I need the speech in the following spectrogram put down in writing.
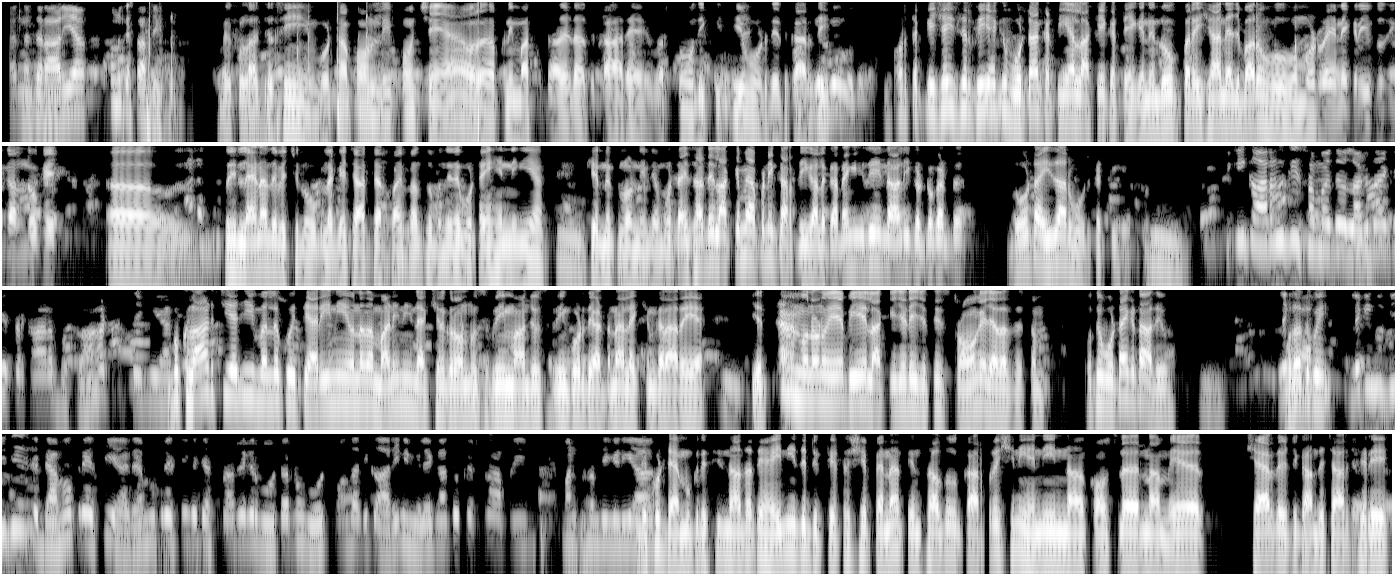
ਨਜ਼ਰ ਆ ਰਹੀ ਆ, ਉਹਨੂੰ ਕਿਸ ਤਰ੍ਹਾਂ ਦੇਖਦੇ ਹੋ? ਬਿਲਕੁਲ ਅੱਜ ਅਸੀਂ ਵੋਟਾਂ ਪਾਉਣ ਲਈ ਪਹੁੰਚੇ ਹਾਂ ਔਰ ਆਪਣੀ ਮਤ ਦਾ ਜਿਹੜਾ ਅਧਿਕਾਰ ਹੈ ਵਰਤੋਂ ਉਹਦੀ ਕੀਤੀ ਹੈ ਵੋਟ ਦੇ ਅਧਿਕਾਰ ਦੀ। ਔਰ ਧੱਕੇਸ਼ਾਹੀ ਸਿਰਫ ਇਹ ਹੈ ਕਿ ਵੋਟਾਂ ਕੱਟੀਆਂ ਲਾ ਕੇ ਕੱਟੇ ਗਏ ਨੇ। ਲੋਕ ਪਰੇਸ਼ਾਨ ਨੇ ਅੱਜ ਬਾਹਰੋਂ ਹੋ ਹੋ ਮੁੜ ਰਹੇ ਨੇ। ਕਰੀਬ ਤੁਸੀਂ ਗੱਲ ਲਓ ਕਿ ਅਹ, ਤੁਸੀਂ ਲੈਣਾ ਦੇ ਵਿੱਚ ਲੋਕ ਲੱਗੇ 4 4 5 500 ਬੰਦੇ ਦੇ ਵੋਟਾਂ ਹੀ ਹੈ ਨਹੀਂ ਗੀਆਂ ਕਿਰਨ ਕਲੋਨੀ ਦੀਆਂ ਵੋਟਾਂ ਹੀ। ਸਾਡੇ ਇਲਾਕੇ ਮੈਂ ਆਪਣੇ ਘਰ ਦੀ ਗੱਲ ਕਰ ਰਿਹਾ ਕਿ ਇਹਦੇ ਨਾਲ ਹੀ ਘੱਟੋ ਘੱਟ 2 ਹਜ਼ਾਰ ਵੋਟ ਕੱਟੀ ਹੈ ਕੀ ਕਾਰਨ ਕੀ ਸਮਝਦੇ ਹੋ? ਲੱਗਦਾ ਹੈ ਕਿ ਸਰਕਾਰ ਬੁਖਲਾਹਟ ਸੇ ਗਿਆ ਬੁਖਲਾੜ ਚ ਹੀ ਹੈ ਜੀ ਮਤਲਬ ਕੋਈ ਤਿਆਰੀ ਨਹੀਂ ਉਹਨਾਂ ਦਾ ਮਨ ਹੀ ਨਹੀਂ ਇਲੈਕਸ਼ਨ ਕਰਾਉਣ ਨੂੰ। ਸੁਪਰੀਮ ਮਾਨਜੋ ਸੁਪਰੀਮ ਕੋਰਟ ਦੇ ਨਾਲ ਇਲੈਕਸ਼ਨ ਕਰਾ ਰਹੇ ਇਹ ਉਹਨਾਂ ਨੂੰ ਇਹ ਵੀ ਇਹ ਇਲਾਕੇ ਜਿਹੜੇ ਜਿੱਥੇ ਸਟਰੋਂਗ ਹੈ ਜ਼ਿਆਦਾ ਸਿਸਟਮ ਉੱਥੇ ਵੋਟਾਂ ਹੀ ਘਟਾ ਦਿਓ। ਉਹਦਾ ਤਾਂ ਕੋਈ ਲੇਕਿਨ ਗੁਰਜੀਤ ਜੀ ਡੈਮੋਕ੍ਰੇਸੀ ਹੈ। ਡੈਮੋਕ੍ਰੇਸੀ ਵਿੱਚ ਇਸ ਤਰ੍ਹਾਂ ਦੇ ਅਗਰ ਵੋਟਰ ਨੂੰ ਵੋਟ ਪਾਉਣ ਦਾ ਅਧਿਕਾਰ ਹੀ ਨਹੀਂ ਮਿਲੇਗਾ ਤਾਂ ਕਿਸ ਤਰ੍ਹਾਂ ਆਪਣੀ ਮਨਪਸੰਦੀ ਜਿਹੜੀ ਆ ਦੇਖੋ ਡੈਮੋਕ੍ਰੇਸੀ ਨਾ ਤਾਂ ਤੇ ਹੈ ਹੀ ਨਹੀਂ ਤੇ ਡਿਕਟੇਟਰਸ਼ਿਪ ਹੈ ਨਾ। 3 ਸਾਲ ਤੋਂ ਕਾਰਪੋਰੇਸ਼ਨ ਹੀ ਹੈ ਨਹੀਂ ਨਾ ਕਾਉਂਸਲਰ ਨਾ ਮੇਅਰ ਸ਼ਹਿਰ ਦੇ ਵਿੱਚ ਗੰਦ ਚਾਰ ਫੇਰੇ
